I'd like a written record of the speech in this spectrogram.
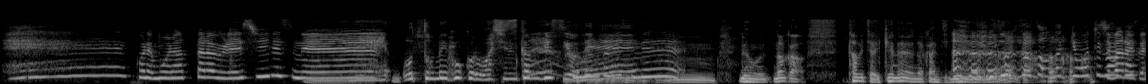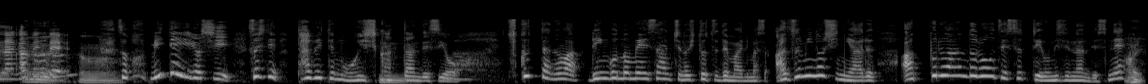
へえこれもらったら嬉しいですね。ね乙女心わしづかみですよ本当ですね。うねんでもなんか食べちゃいけないような感じになる そうそうそんな気持ちしなんです。ばらく眺めて。うん。そう見てよしそして食べても美味しかったんですよ、作ったのはリンゴの名産地の一つでもあります。安曇野市にあるアップルローゼスっていうお店なんですね、はい。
